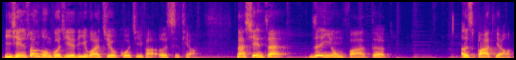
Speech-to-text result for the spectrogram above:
以前双重国籍的例外只有国籍法二十条，那现在任用法的二十八条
